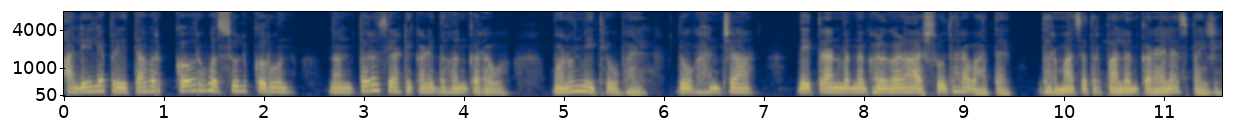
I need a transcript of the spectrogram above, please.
आलेल्या प्रेतावर कर वसूल करून नंतरच या ठिकाणी दहन करावं. म्हणून मी इथे उभा आहे. दोघांच्या नेत्रांमधनं घळघळा अश्रुधारा वाहत आहेत. धर्माचं तर पालन करायलाच पाहिजे.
